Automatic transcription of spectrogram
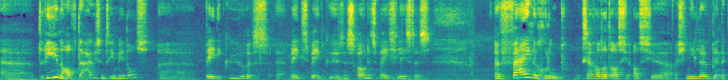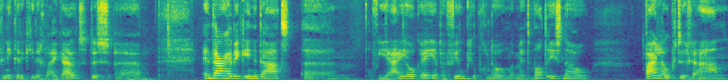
3.500 inmiddels. Uh, pedicures, uh, medische pedicures en schoonheidsspecialisten. Een fijne groep. Ik zeg altijd, als je, als je, als je niet leuk bent, dan knikker ik je er gelijk uit. Dus, uh, en daar heb ik inderdaad, of jij ook, hè, je hebt een filmpje opgenomen met wat is nou Waar loop je tegenaan?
